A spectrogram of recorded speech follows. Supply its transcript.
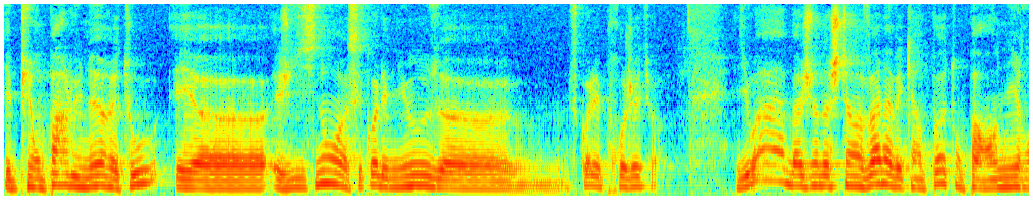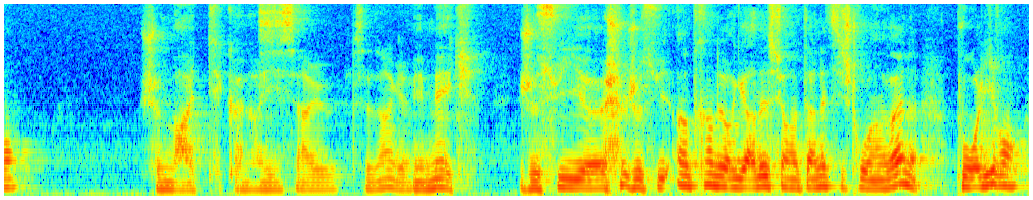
Et puis on parle une heure et tout. Et, euh, je lui dis sinon, c'est quoi les news euh, C'est quoi les projets tu vois? Il dit ouais, bah, je viens d'acheter un van avec un pote, on part en Iran. Je m'arrête tes conneries. sérieux, c'est dingue. Mais mec, je suis, euh, je suis en train de regarder sur internet si je trouve un van pour l'Iran.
